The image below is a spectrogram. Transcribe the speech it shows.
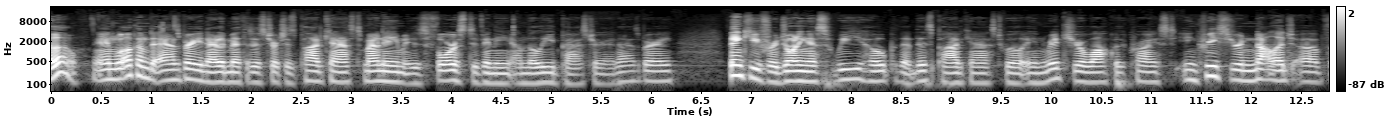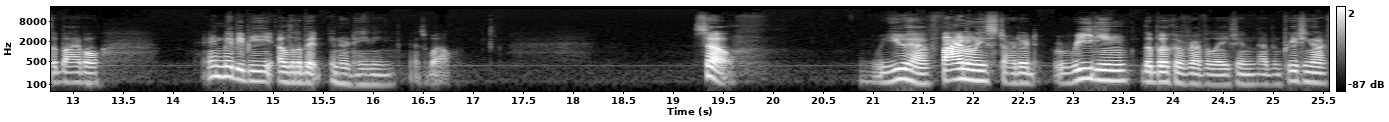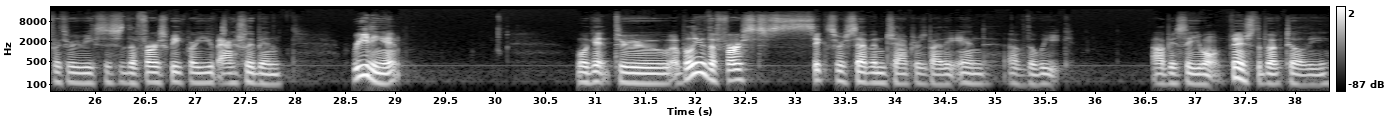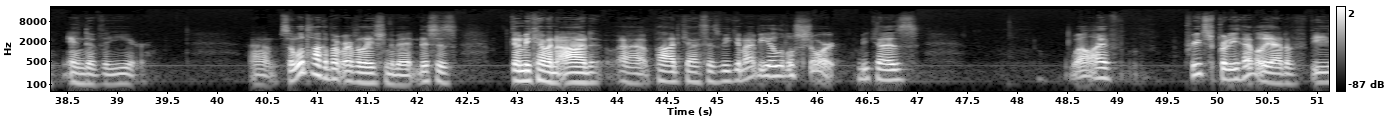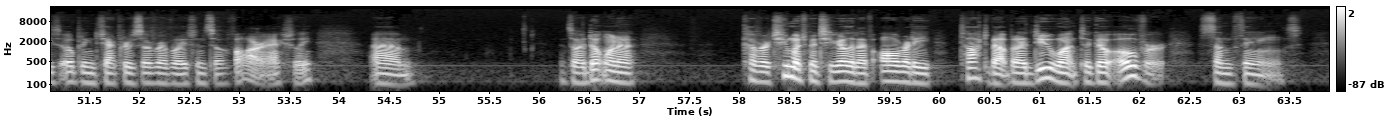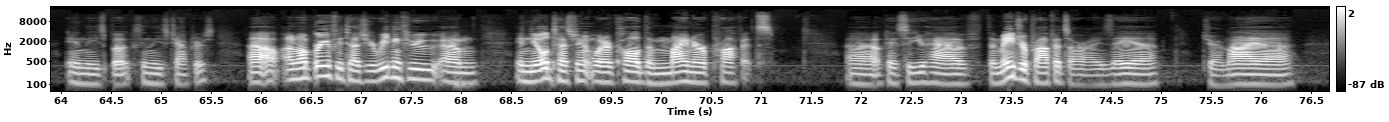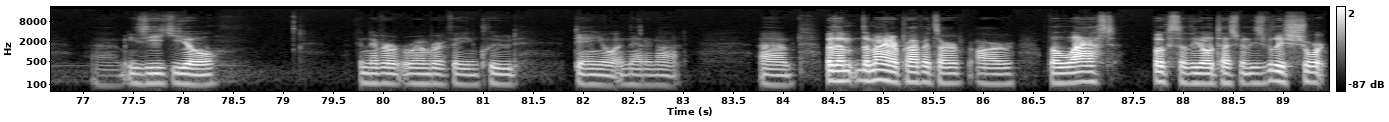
Hello, and welcome to Asbury United Methodist Church's podcast. My name is Forrest Deviney. I'm the lead pastor at Asbury. Thank you for joining us. We hope that this podcast will enrich your walk with Christ, increase your knowledge of the Bible, and maybe be a little bit entertaining as well. So, you have finally started reading the book of Revelation. I've been preaching on it for three weeks. This is the first week where you've actually been reading it we'll get through, I believe, the first six or seven chapters by the end of the week. Obviously, you won't finish the book till the end of the year. Um, so we'll talk about Revelation a bit. This is going to be kind of an odd uh, podcast this week. It might be a little short because, well, I've preached pretty heavily out of these opening chapters of Revelation so far, actually. Um, and so I don't want to cover too much material that I've already talked about, but I do want to go over some things in these books, in these chapters. Uh, and I'll briefly touch. You're reading through um, in the Old Testament what are called the minor prophets. Uh, okay, so you have the major prophets are Isaiah, Jeremiah, um, Ezekiel. I can never remember if they include Daniel in that or not. Um, but the, the minor prophets are, are the last books of the Old Testament, these really short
